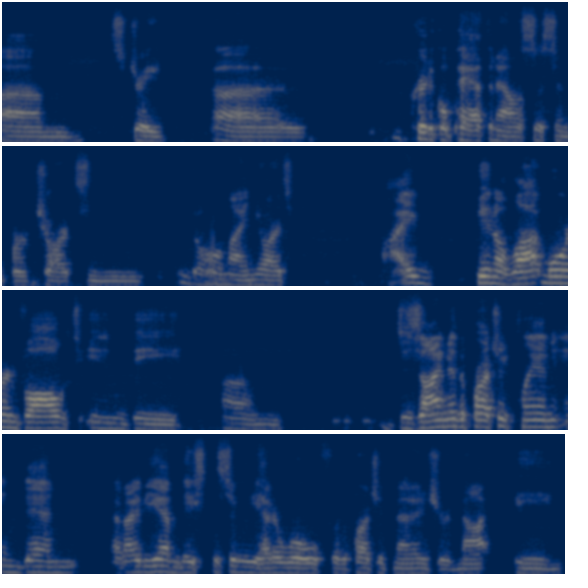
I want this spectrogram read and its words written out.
um, straight uh, critical path analysis and PERT charts and the whole nine yards. I've been a lot more involved in the um, design of the project plan, and then at IBM, they specifically had a role for the project manager not being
